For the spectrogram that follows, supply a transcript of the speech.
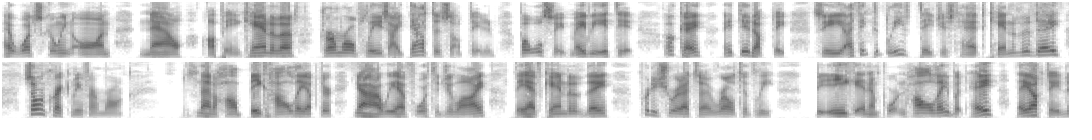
at what's going on now up in Canada. Drum roll, please. I doubt this updated, but we'll see. Maybe it did. Okay, it did update. See, I think, I believe they just had Canada Day. Someone correct me if I'm wrong. Isn't that a big holiday up there? How we have 4th of July? They have Canada Day. Pretty sure that's a relatively big and important holiday, but hey, they updated.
